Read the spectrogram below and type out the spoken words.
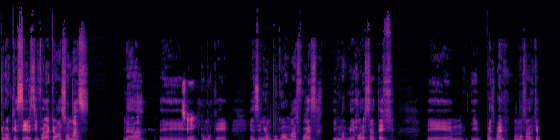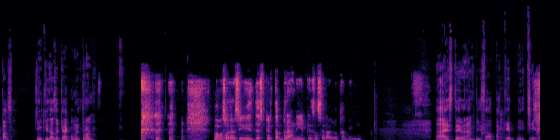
creo que Cersei fue la que avanzó más, ¿verdad? Eh, sí. Como que enseñó un poco más fuerza y mejor estrategia. Em, y pues bueno, vamos a ver qué pasa. ¿Quién quita se queda con el trono? Vamos a ver si despierta Bran y empieza a hacer algo también. Ah, este Bran pisado, ¿para qué mi chile?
